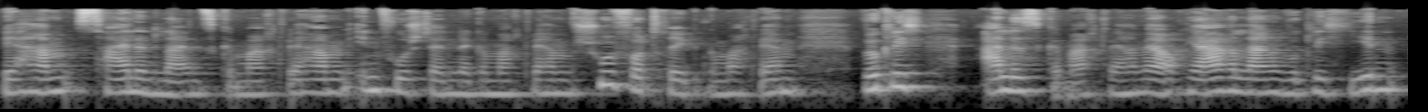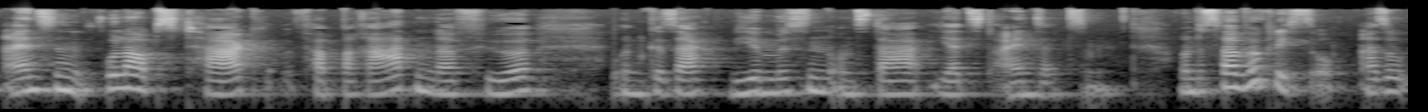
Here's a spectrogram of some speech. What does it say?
Wir haben Silent Lines gemacht, wir haben Infostände gemacht, wir haben Schulvorträge gemacht, wir haben wirklich alles gemacht. Wir haben ja auch jahrelang wirklich jeden einzelnen Urlaubstag verbraten dafür und gesagt, wir müssen uns da jetzt einsetzen. Und es war wirklich so. Also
